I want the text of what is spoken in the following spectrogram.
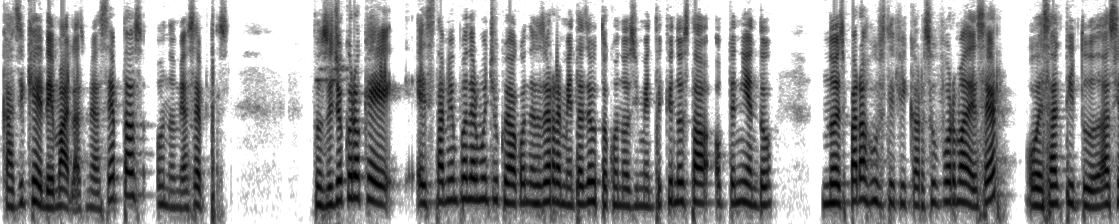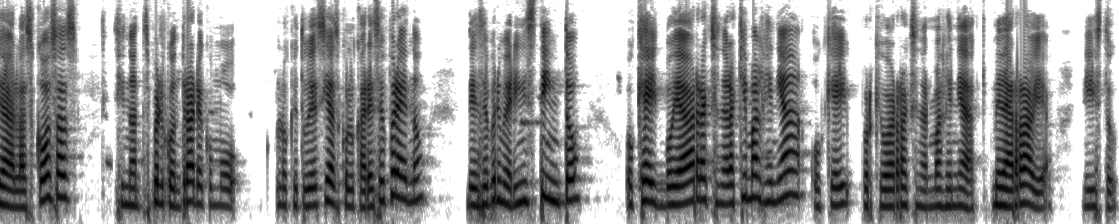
casi que de malas, ¿me aceptas o no me aceptas? Entonces yo creo que es también poner mucho cuidado con esas herramientas de autoconocimiento que uno está obteniendo, no es para justificar su forma de ser o esa actitud hacia las cosas, sino antes por el contrario, como lo que tú decías, colocar ese freno de ese primer instinto, ok, voy a reaccionar aquí mal geniada, ok, ¿por qué voy a reaccionar mal geniada? Me da rabia, Listo.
